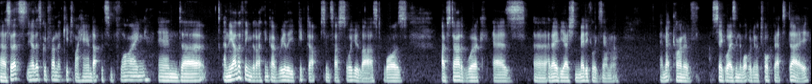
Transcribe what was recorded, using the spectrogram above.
Uh, so that's you know that's good fun. That keeps my hand up with some flying, and uh, and the other thing that I think I've really picked up since I saw you last was I've started work as uh, an aviation medical examiner, and that kind of segues into what we're going to talk about today.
